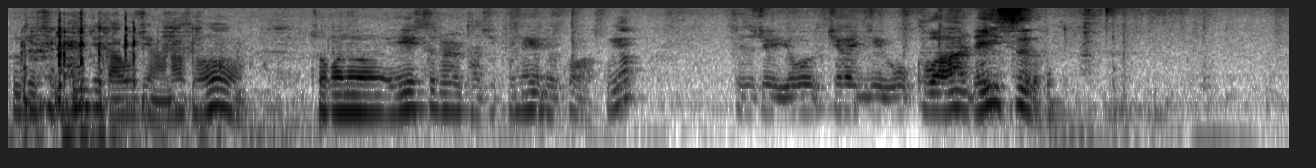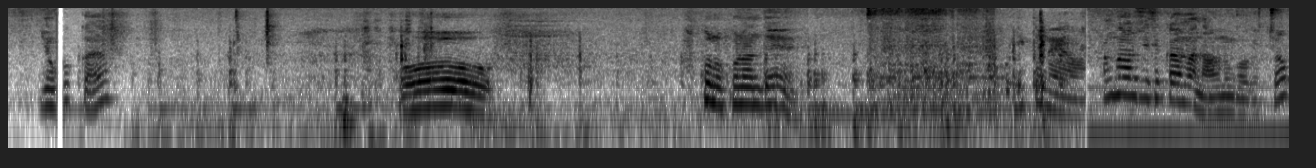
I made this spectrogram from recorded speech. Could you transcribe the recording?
그게 지금 현재 나오지 않아서 저거는 AS를 다시 보내야 될 것 같고요. 그래서 저희 요 제가 이제 요 구한 Wraith 요거일까요? 오 후끈후끈한데 이쁘네요. 한 가지 색깔만 나오는 거겠죠?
